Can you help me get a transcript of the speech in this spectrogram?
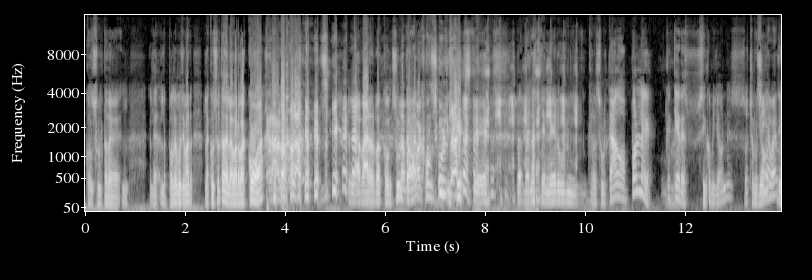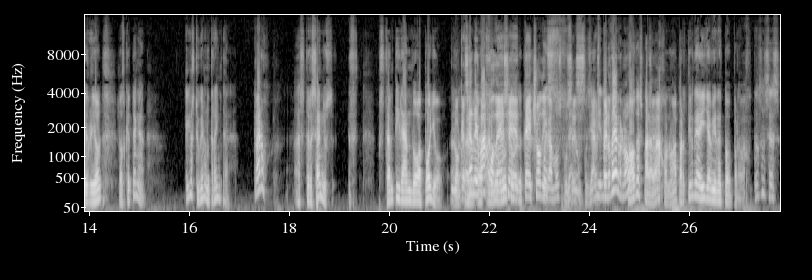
consulta de le, le podemos llamar la consulta de la barbacoa, La- sí. la barbaconsulta. La barbaconsulta. Este, va- van a tener un resultado, ponle, ¿qué quieres? ¿5 millones? ¿8 Pues sí, millones? ver. ¿10 millones? Los que tengan. Ellos tuvieron 30 Claro. hace tres años. Pues están tirando apoyo. Lo que sea debajo de ese techo, digamos, pues es- es viene- perder, ¿no? Todo es para abajo, ¿no? A partir de ahí ya viene todo para abajo. Entonces es,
